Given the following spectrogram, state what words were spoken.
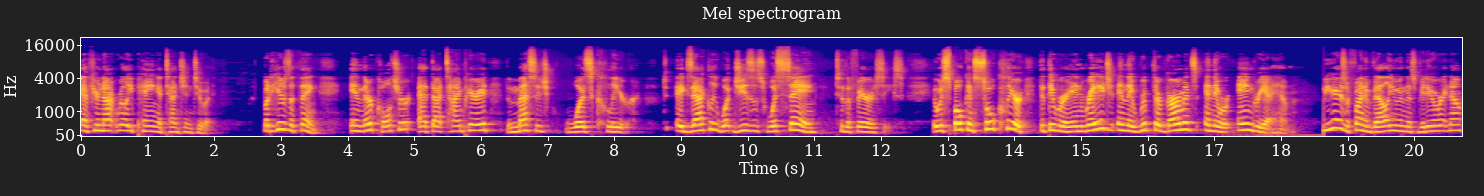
if you're not really paying attention to it. But here's the thing in their culture at that time period, the message was clear. Exactly what Jesus was saying to the Pharisees. It was spoken so clear that they were enraged and they ripped their garments and they were angry at him. If you guys are finding value in this video right now,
